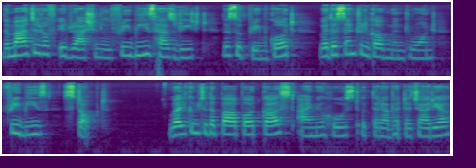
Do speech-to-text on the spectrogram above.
the matter of irrational freebies has reached the Supreme Court, where the central government want freebies stopped. Welcome to the Power Podcast. I'm your host, Uttara Bhattacharya,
